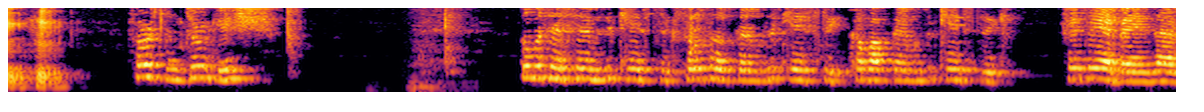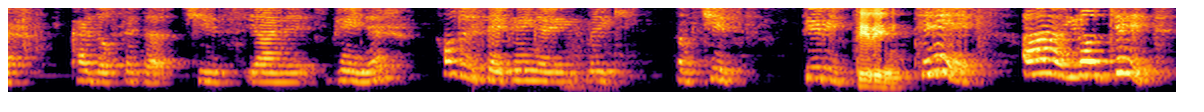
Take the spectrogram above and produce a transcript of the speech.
First in Turkish. Domateslerimizi kestik, salatalıklarımızı kestik, kabaklarımızı kestik. Feteye benzer kind of feta, cheese yani peynir. How do you say peynir in Greek? Some cheese. Tiri. Tiri. Tiri. Ah, you know tirit.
